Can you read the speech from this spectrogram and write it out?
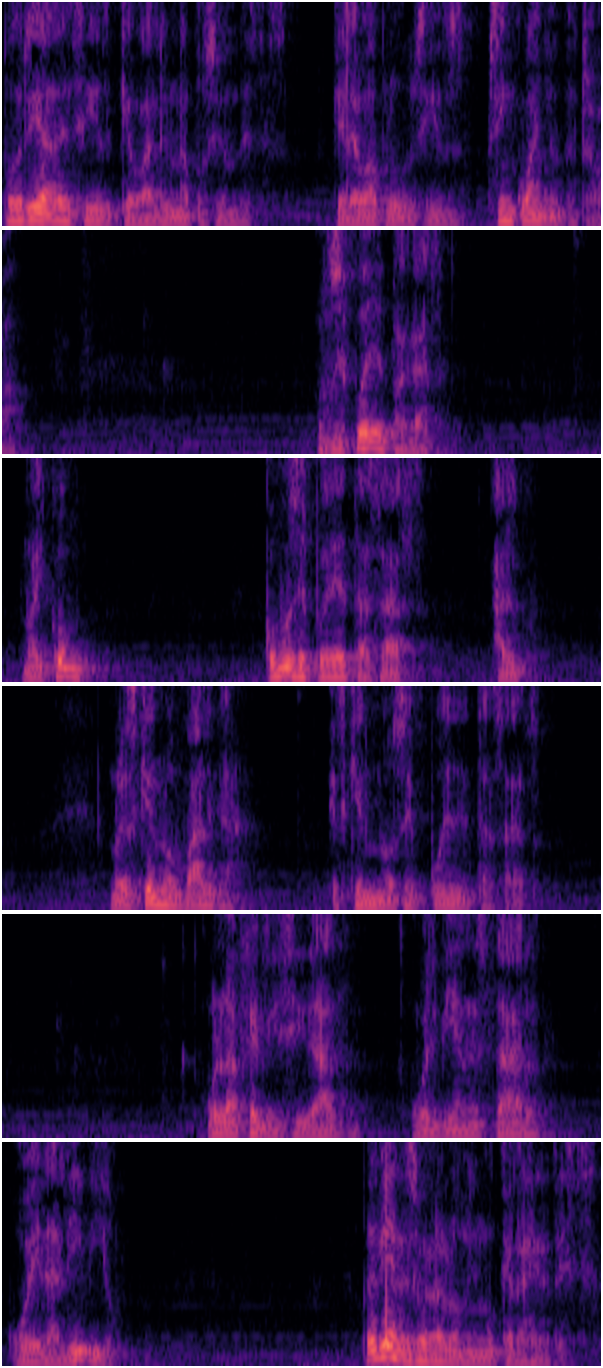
podría decir que vale una poción de esas? Que le va a producir 5 años de trabajo. No se puede pagar. No hay cómo. ¿Cómo se puede tasar algo? No es que no valga, es que no se puede tasar. O la felicidad, o el bienestar, o el alivio. Pues bien, eso era lo mismo que el ajedrez.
